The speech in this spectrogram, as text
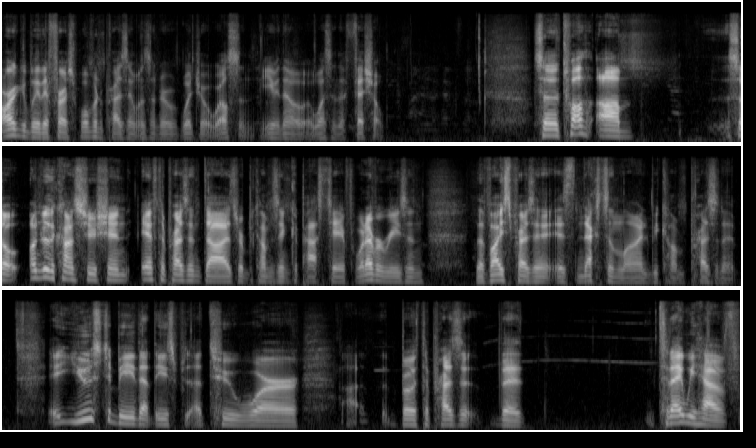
arguably, the first woman president was under Woodrow Wilson, even though it wasn't official. So the 12th, um, so under the Constitution, if the president dies or becomes incapacitated for whatever reason, the vice president is next in line to become president. It used to be that these uh, two were uh, both the president. The today we have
